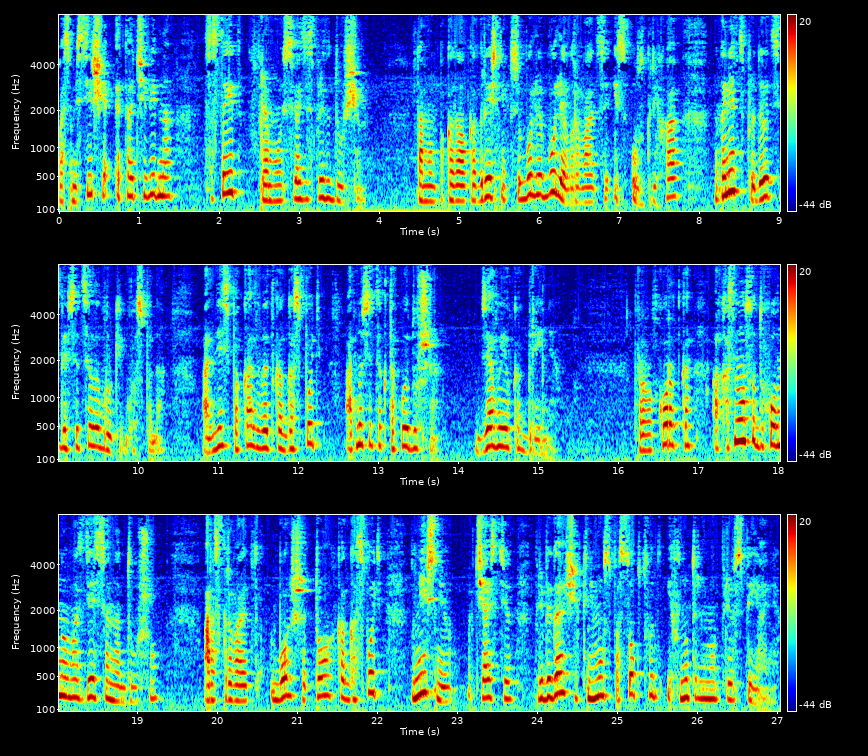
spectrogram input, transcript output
Восьмистище это, очевидно, состоит в прямой связи с предыдущим. Там он показал, как грешник все более и более вырывается из уст греха, наконец предает себя всецело в руки Господа. А здесь показывает, как Господь относится к такой душе – взяв ее как бремя. Пророк коротко коснулся духовного воздействия на душу, а раскрывает больше то, как Господь внешнюю частью прибегающих к Нему способствует их внутреннему преуспеянию.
